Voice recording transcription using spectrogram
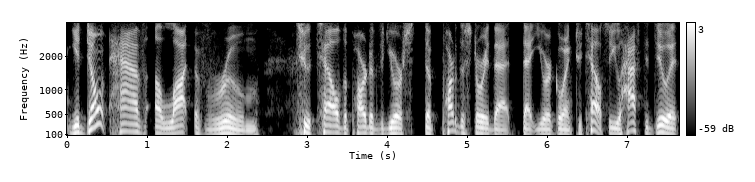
you don't have a lot of room to tell the part of your the part of the story that that you're going to tell. So you have to do it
